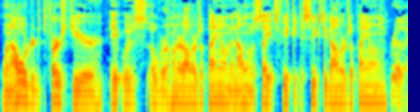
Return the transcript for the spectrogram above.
When I ordered it the first year, it was over hundred dollars a pound, and I want to say it's fifty to sixty dollars a pound. Really?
